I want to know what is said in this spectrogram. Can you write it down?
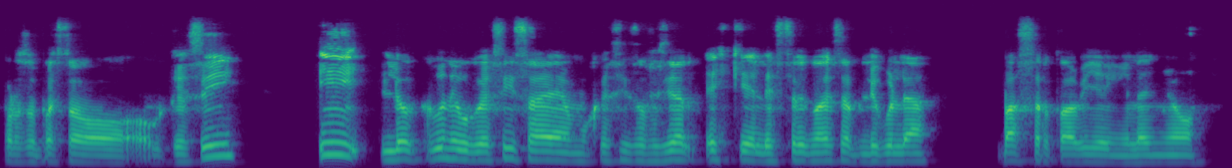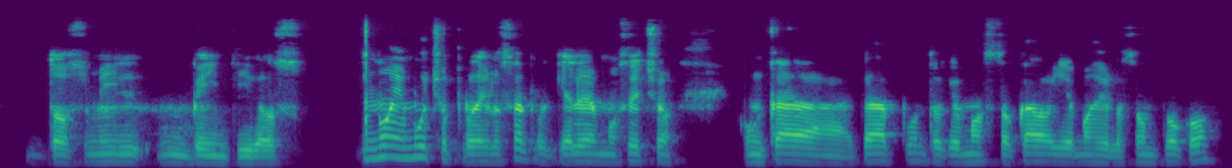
Por supuesto que sí. Y lo único que sí sabemos que sí es oficial es que el estreno de esa película va a ser todavía en el año 2022. No hay mucho por desglosar porque ya lo hemos hecho con cada, cada punto que hemos tocado y hemos desglosado un poco.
